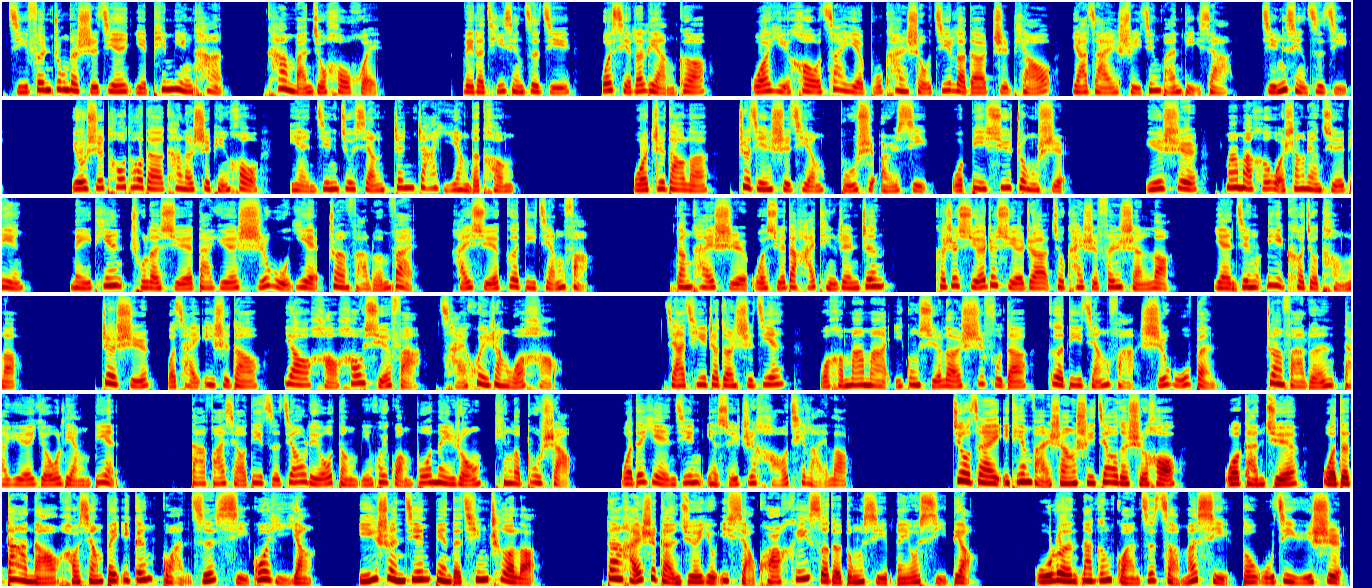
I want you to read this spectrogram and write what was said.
几分钟的时间也拼命看，看完就后悔。为了提醒自己，我写了两个“我以后再也不看手机了”的纸条，压在水晶板底下，警醒自己。有时偷偷的看了视频后。眼睛就像针扎一样的疼。我知道了这件事情不是儿戏，我必须重视。于是妈妈和我商量决定，每天除了学大约十五页转法轮外，还学各地讲法。刚开始我学的还挺认真，可是学着学着就开始分神了，眼睛立刻就疼了。这时我才意识到，要好好学法才会让我好。假期这段时间，我和妈妈一共学了师傅的各地讲法十五本，转法轮大约有两遍，大法小弟子交流等明慧广播内容听了不少，我的眼睛也随之好起来了。就在一天晚上睡觉的时候，我感觉我的大脑好像被一根管子洗过一样，一瞬间变得清澈了。但还是感觉有一小块黑色的东西没有洗掉，无论那根管子怎么洗都无济于事。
